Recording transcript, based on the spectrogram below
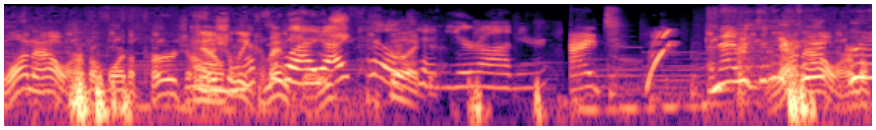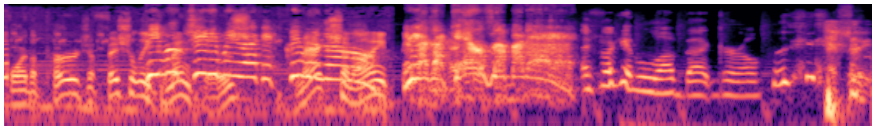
One hour before the purge officially That's why I commences, killed Good. him, Your Honor. Right. And I was in one hour before the purge officially People commences, treated me like a criminal Max and I because I killed somebody. I fucking love that girl. Actually,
